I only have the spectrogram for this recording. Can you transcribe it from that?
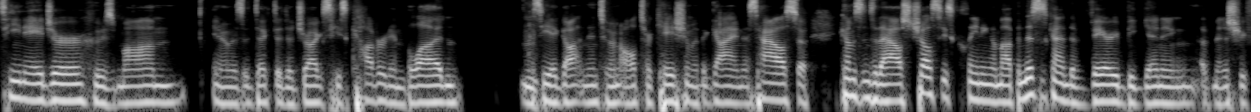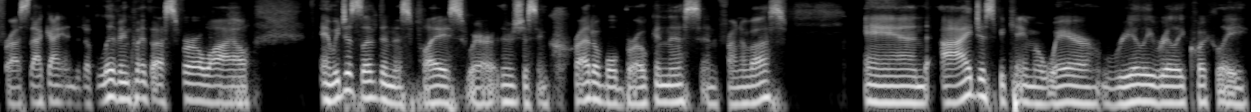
teenager whose mom, you know, was addicted to drugs. He's covered in blood hmm. because he had gotten into an altercation with a guy in his house. So he comes into the house. Chelsea's cleaning him up, and this is kind of the very beginning of ministry for us. That guy ended up living with us for a while. And we just lived in this place where there's just incredible brokenness in front of us. And I just became aware really, really quickly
